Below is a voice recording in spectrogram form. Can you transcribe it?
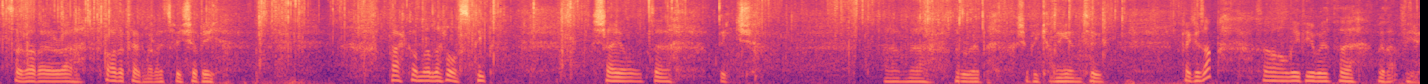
so another uh, or ten minutes, we should be back on the little steep shaled uh, beach, and uh, the rib should be coming in to pick us up. So I'll leave you with uh, with that view.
